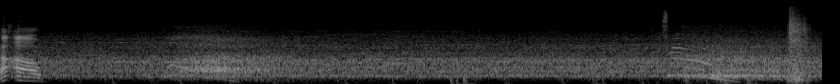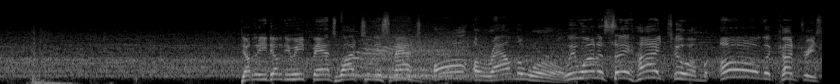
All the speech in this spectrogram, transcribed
Uh-oh. WWE fans watching this match all around the world. We want to say hi to them, all the countries,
